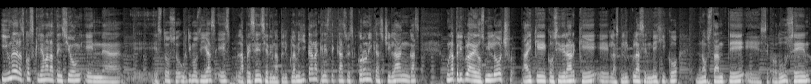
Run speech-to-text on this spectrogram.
Y una de las cosas que llama la atención en ah, estos últimos días es la presencia de una película mexicana, que en este caso es Crónicas Chilangas, una película de 2008. Hay que considerar que eh, las películas en México, no obstante, eh, se producen,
